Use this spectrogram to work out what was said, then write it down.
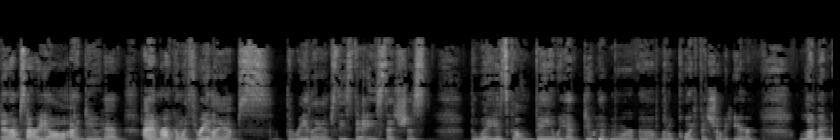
And I'm sorry, y'all, I do have, I am rocking with three lamps, three lamps these days. That's just the way it's gonna be. We have do have more uh, little koi fish over here. Loving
